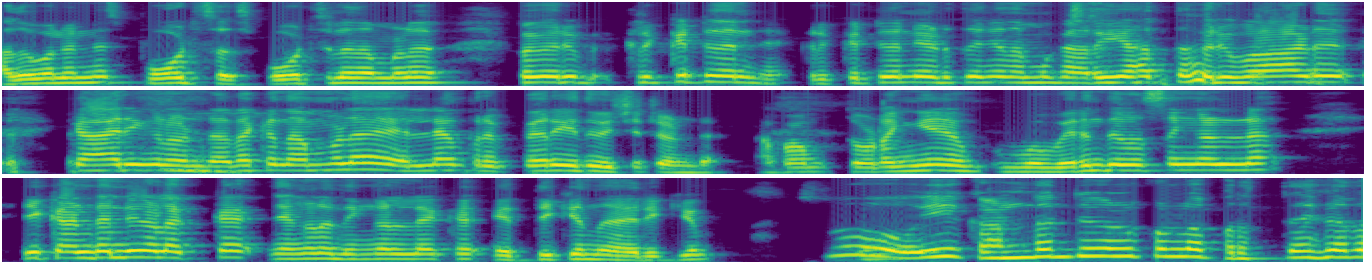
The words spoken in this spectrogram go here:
അതുപോലെ തന്നെ സ്പോർട്സ് സ്പോർട്സിൽ നമ്മൾ ഇപ്പൊ ഒരു ക്രിക്കറ്റ് തന്നെ ക്രിക്കറ്റ് തന്നെ എടുത്തു കഴിഞ്ഞാൽ നമുക്ക് അറിയാത്ത ഒരുപാട് കാര്യങ്ങളുണ്ട്. അതൊക്കെ നമ്മൾ എല്ലാം പ്രിപ്പയർ ചെയ്ത് വെച്ചിട്ടുണ്ട്. അപ്പം തുടങ്ങിയ വരും ദിവസങ്ങളിൽ ഈ കണ്ടന്റുകളൊക്കെ ഞങ്ങൾ നിങ്ങളിലേക്ക് എത്തിക്കുന്നതായിരിക്കും. ഓ ഈ കണ്ടന്റുകൾക്കുള്ള പ്രത്യേകത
